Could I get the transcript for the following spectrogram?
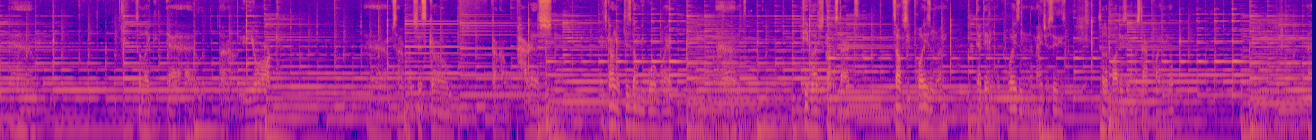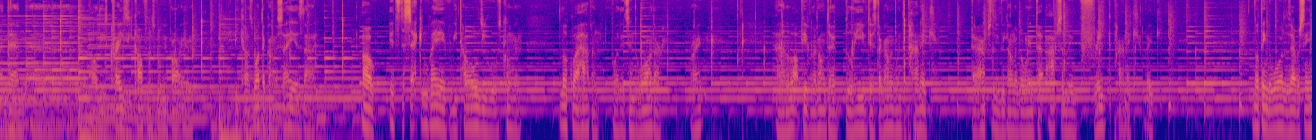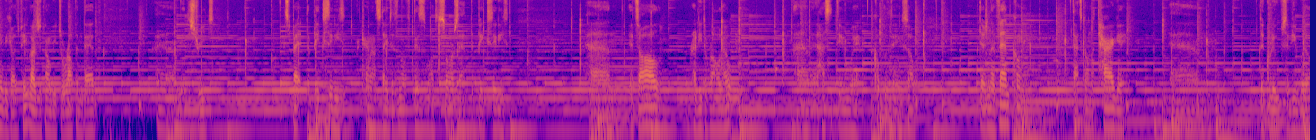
This is gonna be worldwide, and people are just gonna start. It's obviously poison, right? They're dealing with poison in the major cities, so the bodies are gonna start piling up, and then uh, all these crazy coffins will be brought in because what they're gonna say is that, oh, it's the second wave. We told you it was coming. Look what happened, but it's in the water, right? And a lot of people are going to believe this. They're going to go into panic. They're absolutely going to go into absolute freak panic, like nothing the world has ever seen, because people are just going to be dropping dead um, in the streets. Expect the big cities. I cannot state this enough. This is what the source said. The big cities, and it's all ready to roll out, and it has to do with a couple of things. So there's an event coming that's going to target um, the groups, if you will,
